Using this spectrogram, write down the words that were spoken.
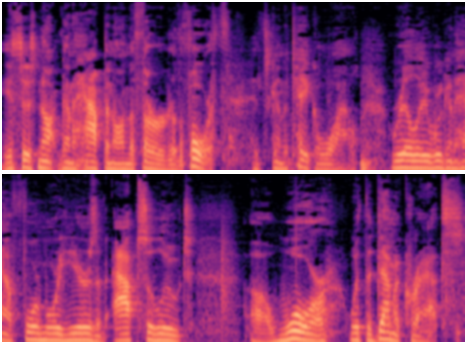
it's just not going to happen on the third or the fourth. It's going to take a while. Really, we're going to have four more years of absolute uh, war with the Democrats.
